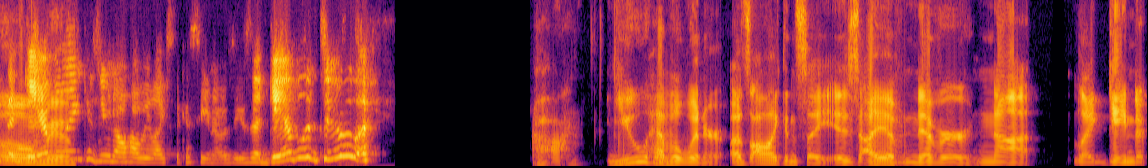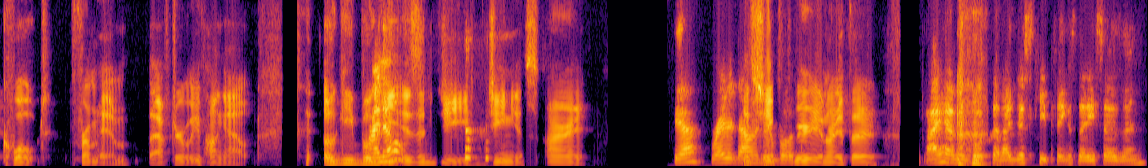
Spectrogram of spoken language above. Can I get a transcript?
said, Oh, "Gambling," because you know how he likes the casinos. He said, "Gambling too." Like Ah, you have a winner. That's all I can say. Is I have never not like gained a quote from him after we've hung out. Oogie. Boogie is a G. Genius. All right, yeah, write it down that's in your book. Shakespearean right there. I have a book that I just keep things that he says in.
